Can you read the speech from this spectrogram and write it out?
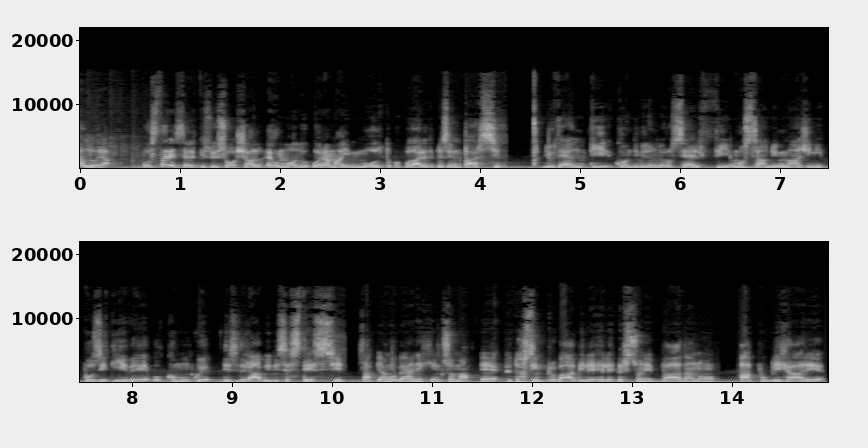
Allora, postare selfie sui social è un modo oramai molto popolare di presentarsi. Gli utenti condividono i loro selfie mostrando immagini positive o comunque desiderabili di se stessi. Sappiamo bene che insomma è piuttosto improbabile che le persone vadano a pubblicare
